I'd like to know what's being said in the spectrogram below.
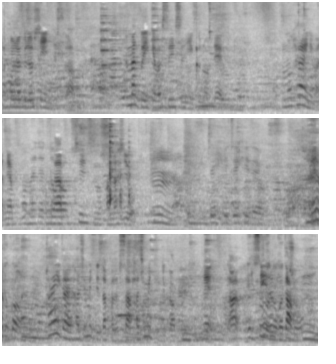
心苦しいんですが。うまくいけばスイスに行くのでこの際にはねおめでとう。スイスの話を。うん。ぜひぜひだよ。ねえとか。海外初めてだからさ初めてっていうか、ねあえ住むのがでしょ？うん、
